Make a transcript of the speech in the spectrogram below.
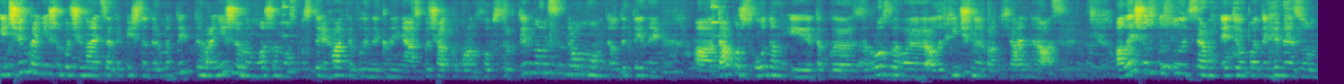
І чим раніше починається атопічний дерматит, тим раніше ми можемо спостерігати виникнення спочатку бронхообструктивного синдрому у дитини, а також згодом і так загрозливої алергічної бронхіальної астми. Але що стосується етіопатогенезу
